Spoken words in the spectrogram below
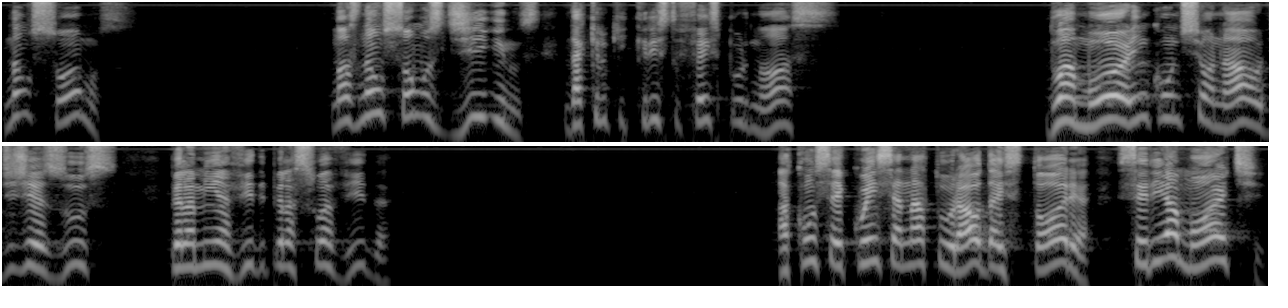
Não somos. Nós não somos dignos daquilo que Cristo fez por nós. Do amor incondicional de Jesus pela minha vida e pela sua vida. A consequência natural da história seria a morte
